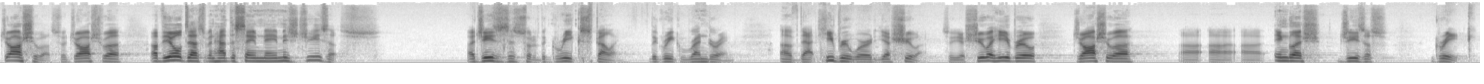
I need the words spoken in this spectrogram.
Joshua. So Joshua of the Old Testament had the same name as Jesus. Uh, Jesus is sort of the Greek spelling, the Greek rendering of that Hebrew word Yeshua. So Yeshua Hebrew, Joshua uh, uh, uh English, Jesus Greek.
